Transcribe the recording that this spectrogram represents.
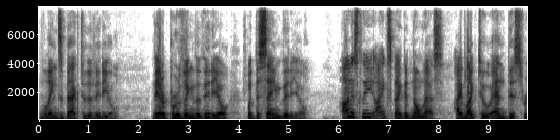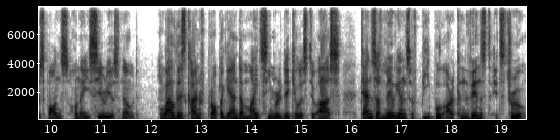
links back to the video. They are proving the video with the same video. Honestly, I expected no less. I'd like to end this response on a serious note. While this kind of propaganda might seem ridiculous to us, tens of millions of people are convinced it's true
